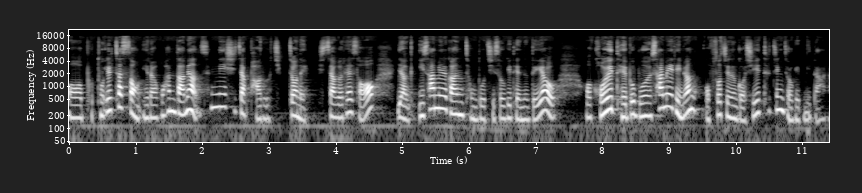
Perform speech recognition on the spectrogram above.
어, 보통 1차성이라고 한다면 생리 시작 바로 직전에 시작을 해서 약 2, 3일간 정도 지속이 되는데요. 어, 거의 대부분 3일이면 없어지는 것이 특징적입니다.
